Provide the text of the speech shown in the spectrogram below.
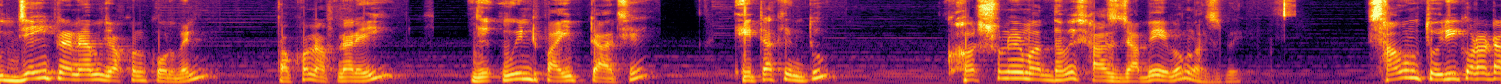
উজ্জায়ী প্রাণায়াম যখন করবেন, তখন আপনার এই যে উইন্ড পাইপটা আছে, এটা কিন্তু ঘর্ষণের মাধ্যমে শ্বাস যাবে এবং আসবে। সাউন্ড তৈরি করাটা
